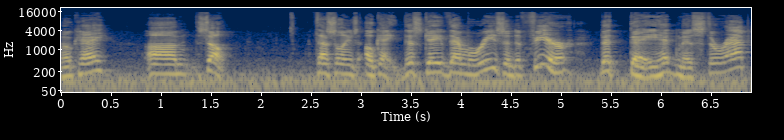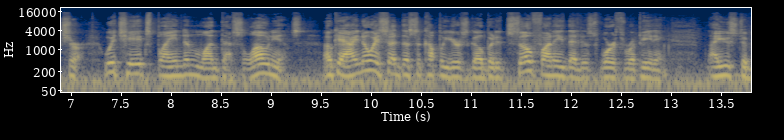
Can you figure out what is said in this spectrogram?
Okay, um, so Thessalonians. Okay, this gave them reason to fear that they had missed the rapture, which he explained in 1 Thessalonians. Okay, I know I said this a couple years ago, but it's so funny that it's worth repeating. I used to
